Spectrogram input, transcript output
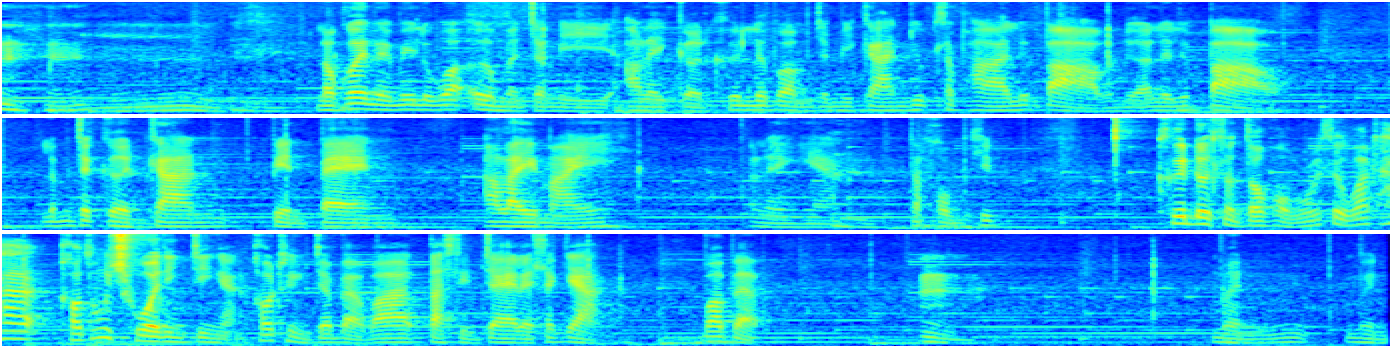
อือหืออืมอืมเราก็เลยไม่รู้ว่าเออมันจะมีอะไรเกิดขึ้นหรือเปล่ามันจะมีการยุบสภาหรือเปล่าหรืออะไรหรือเปล่า แล้วมันจะเกิดการเปลี่ยนแปลงอะไรไหมอะไรเงี้ยอืมแต่ผมคิดคือโดยส่วนตัวผมรู้สึกว่าถ้าเขาต้องชัวร์จริง ๆอะเขาถึงจะแบบว่าตัดสินใจอะไรสักอย่างว่าแบบ อืมเหมือนเหมือน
